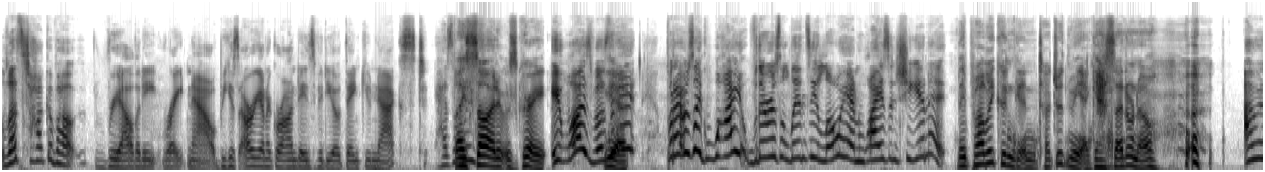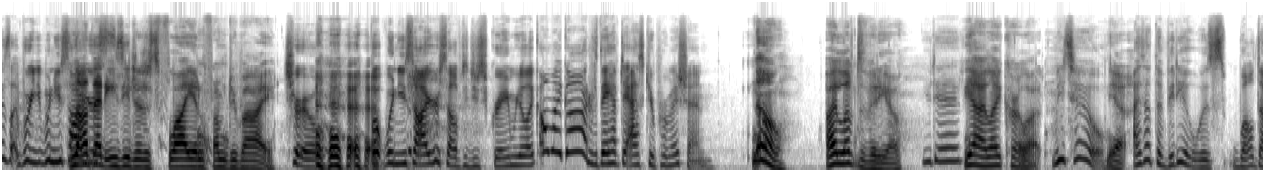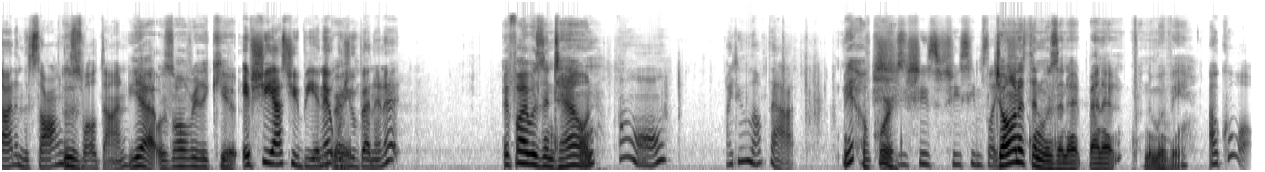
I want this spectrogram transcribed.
Let's talk about reality right now because Ariana Grande's video "Thank U Next" has. I saw it. It was great. It was, wasn't Yeah. it? But I was like, why? There was a Lindsay Lohan. Why isn't she in it? They probably couldn't get in touch with me. I guess I don't know. I was like, were you, when you saw Not your- that easy to just fly in from Dubai. True, but when you saw yourself, did you scream? You're like, oh my god! Or they have to ask your permission. No, I loved the video. You did. Yeah, I like her a lot. Me too. Yeah. I thought the video was well done and the song was, well done. Yeah, it was all really cute. If she asked you to be in it, would you have been in it? If I was in town, Oh, I do love that. yeah, of course. She, she's she seems like Jonathan was in it, Bennett from the movie. Oh, cool.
